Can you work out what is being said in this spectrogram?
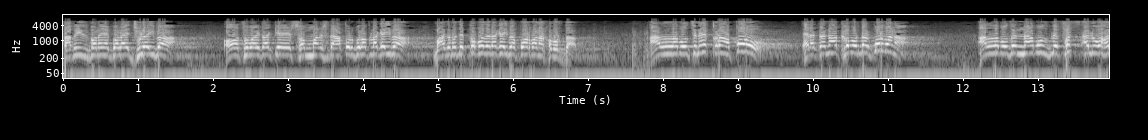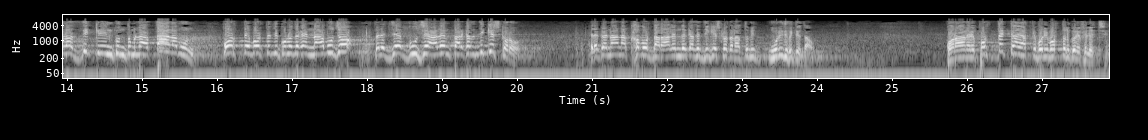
তাবিজ বানাইয়া গলায় ঝুলাইবা, অথবা এটাকে সম্মানের সাথে আতর গোলাপ লাগাইবা মাঝে মাঝে কপালে লাগাইবা, পড়বা না, খবরদার। আল্লাহ বলছেন, একরা, পড়ো। এর একটা না, খবরদার, পড়বা না। আল্লাহ বলছেন, না বুঝলে ফাস আলু আহলা জিক্রিন কুন্তুমলা তালামুন পড়তে পড়তে যদি কোনো জায়গায় না বুঝো, তাহলে যে বুঝে আলেম, তার কাছে জিজ্ঞেস করো। এর এরকম না না, খবরদার, আলেমদের কাছে জিজ্ঞেস করতে না তুমি মুড়ি হইতে যাও। কোরআনের প্রত্যেকটা আয়াতকে পরিবর্তন করে ফেলেছে।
